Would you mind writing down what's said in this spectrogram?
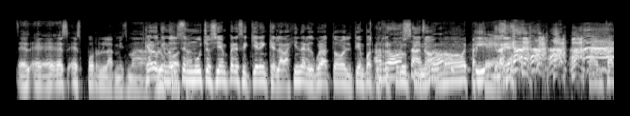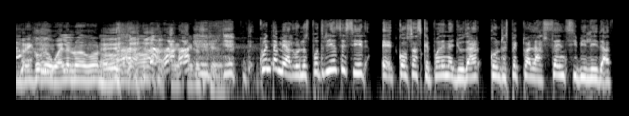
Es, es, es por la misma. Claro que nos dicen mucho siempre que quieren que la vagina les huela todo el tiempo a A ¿no? ¿no? No, ¿y para Y- qué? tan, tan rico que huele luego, no, no, ¿para qué quieres que...? Cuéntame algo, ¿nos podrías decir eh, cosas que pueden ayudar con respecto a la sensibilidad,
